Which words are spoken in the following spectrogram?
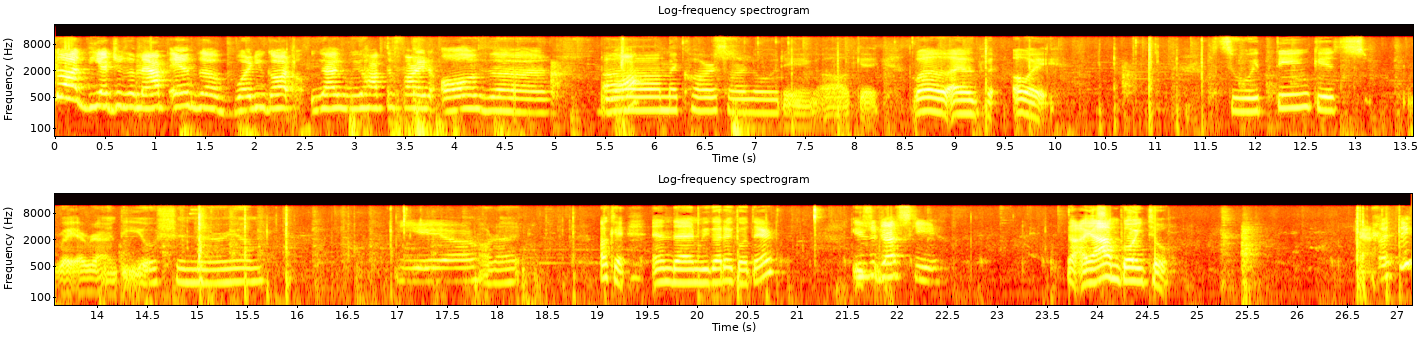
got the edge of the map, and the what you got. You guys, we have to find all of the blocks. Uh, my cars are loading. Uh, okay. Well, I. Oh wait. So I think it's right around the oceanarium. yeah. All right. Okay, and then we gotta go there. Use a jet ski. Yeah, I am going to. I think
